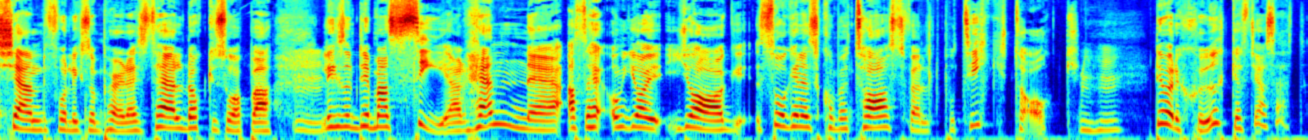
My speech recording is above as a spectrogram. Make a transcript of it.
känd från liksom Paradise Hotel, dokusåpa, liksom det man ser henne, alltså jag, jag såg hennes kommentarsfält på TikTok, Mhm. det var det sjukaste jag sett.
